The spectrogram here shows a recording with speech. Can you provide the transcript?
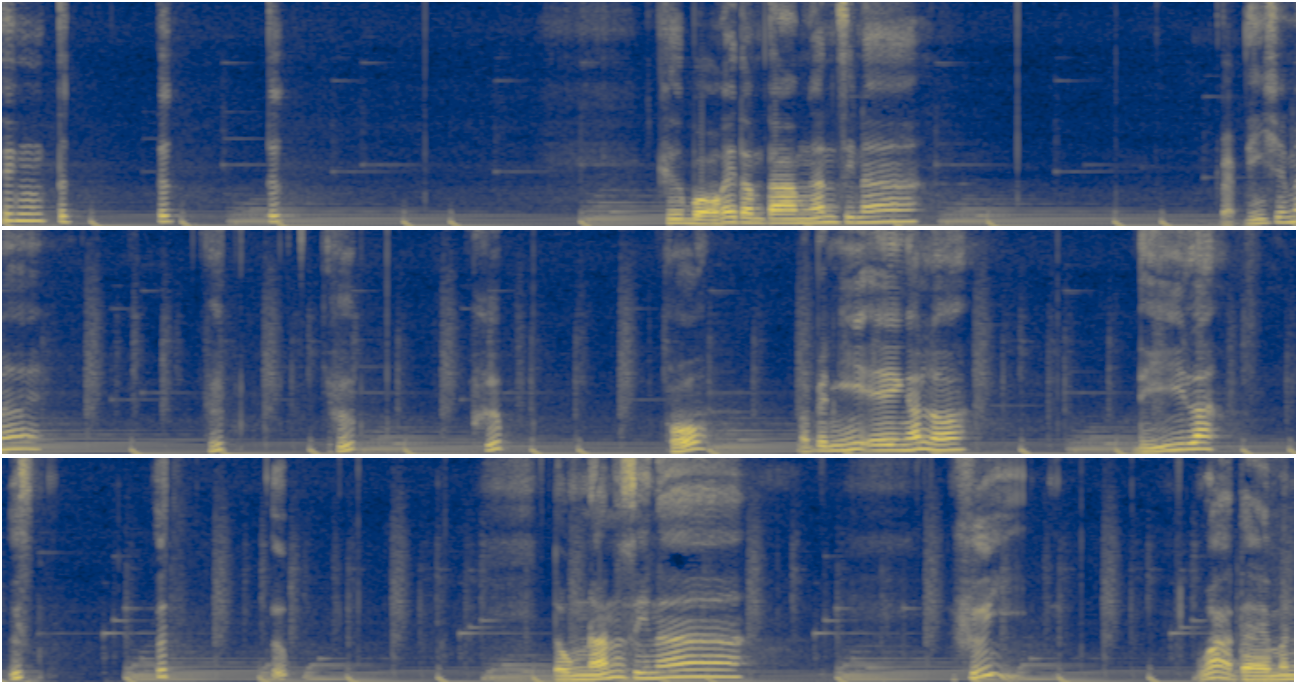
ตึงตึก ตึก ตึก คือบอกให้ตามตามๆงั้นสินะ แบบนี้ใช่ไหมฮึบฮึบฮึบโอ้มันเป็นงี้เองงั้นเหรอ ดีละอึด ตรงนั้นสินะเฮ้ยว่าแต่มัน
